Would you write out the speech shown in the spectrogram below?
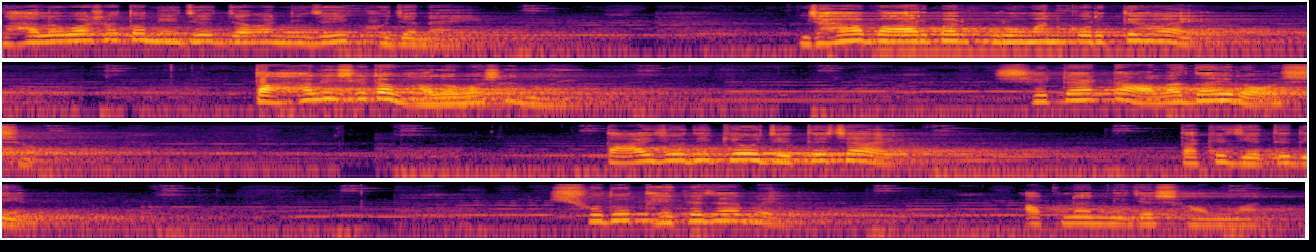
ভালোবাসা তো নিজের জায়গা নিজেই খুঁজে নেয়। যা বারবার প্রমাণ করতে হয়, তাহলে সেটা ভালোবাসা নয়। সেটা একটা আলাদাই রহস্য। তাই যদি কেউ যেতে চায়, তাকে যেতে দিন। শুধু থেকে যাবে আপনার নিজের সম্মান।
